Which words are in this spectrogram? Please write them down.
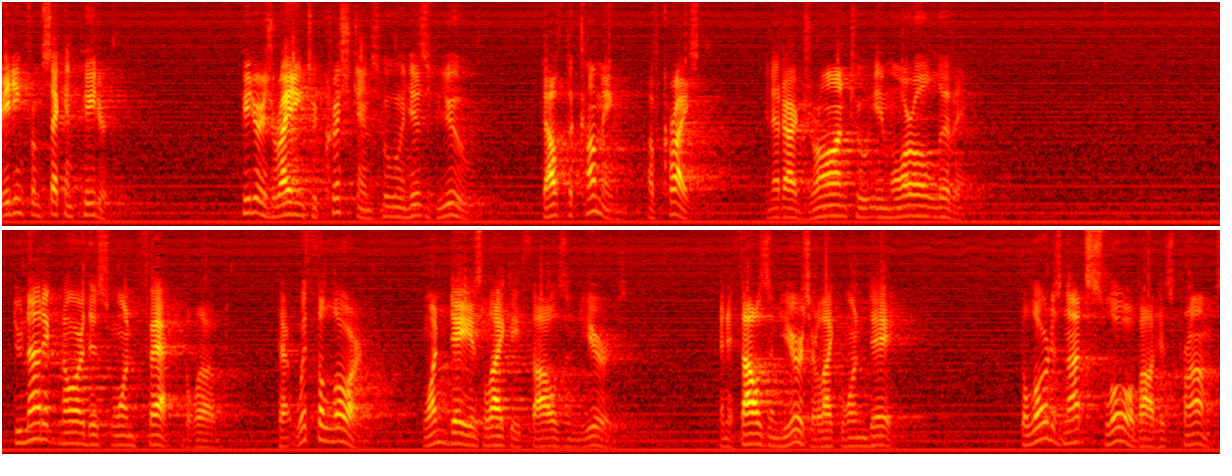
reading from 2 Peter. Peter is writing to Christians who, in his view, doubt the coming of Christ and that are drawn to immoral living. Do not ignore this one fact, beloved, that with the Lord, one day is like a thousand years, and a thousand years are like one day. The Lord is not slow about his promise,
